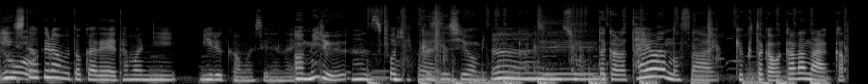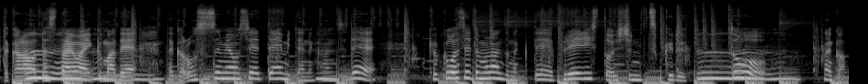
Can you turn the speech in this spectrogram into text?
インスタグラムとかでたまに見るかもしれない。あ見る？うんミックスしようみたいな感じ、うん。そう。だから台湾のさ曲とかわからなかったからうん。私台湾行くまで、うんだからおすすめ教えてみたいな感じで、曲を教えてもらうんじゃなくてプレイリストを一緒に作るうんとうん。なんか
